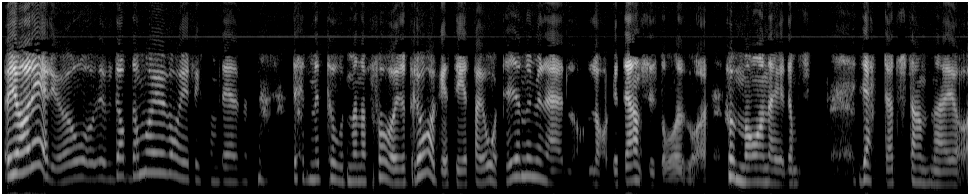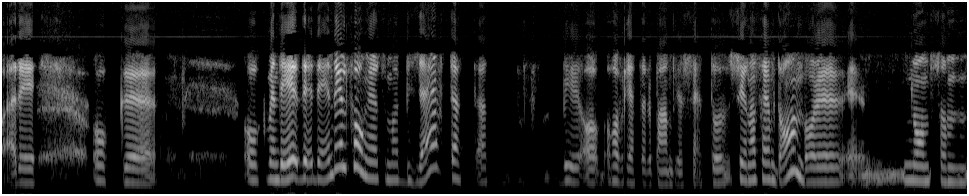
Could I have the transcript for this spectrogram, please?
Ja, det är det ju. Och de, de har ju varit liksom det, den metod man har föredragit i ett par årtionden med det här laget. Det anses då vara humanare, de, hjärtat stannar och, det, och, eh, och men det, det, det, är en del fångar som har begärt att, att bli avrättade på andra sätt. Och senast häromdagen var det eh, någon som,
